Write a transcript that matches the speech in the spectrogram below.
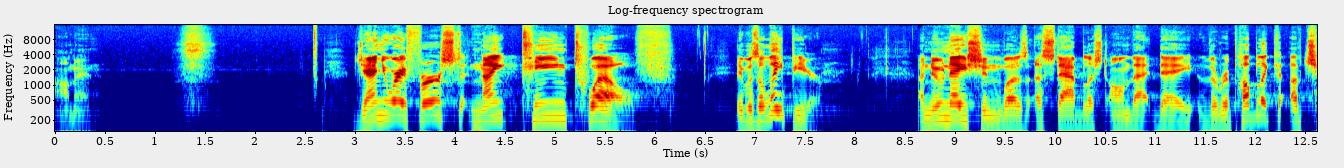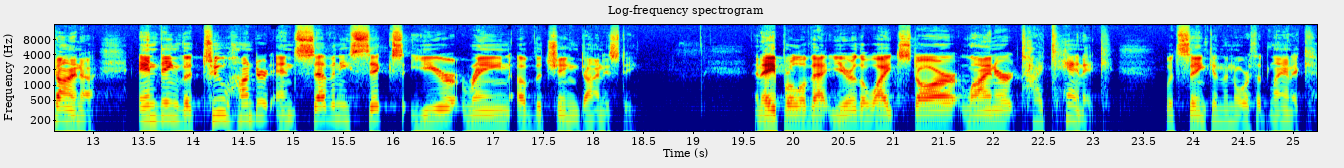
Amen. January 1st, 1912. It was a leap year. A new nation was established on that day, the Republic of China, ending the 276 year reign of the Qing dynasty. In April of that year, the White Star liner Titanic would sink in the North Atlantic.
